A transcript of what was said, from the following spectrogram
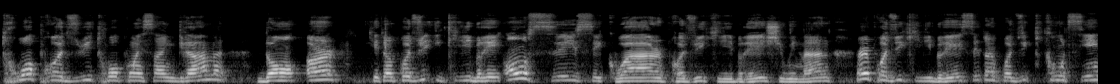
trois produits 3.5 grammes, dont un qui est un produit équilibré. On sait c'est quoi un produit équilibré chez Winman. Un produit équilibré, c'est un produit qui contient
